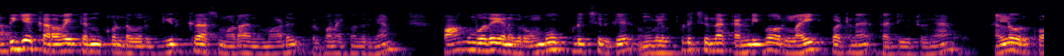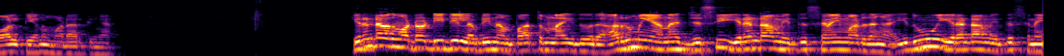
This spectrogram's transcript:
அதிக கறவை திறன் கொண்ட ஒரு கிர்கிராஸ் மாடாக இந்த மாடு விற்பனைக்கு வந்திருங்க. பார்க்கும்போதே எனக்கு ரொம்பவும் பிடிச்சிருக்கு. உங்களுக்கு பிடிச்சிருந்தா கண்டிப்பாக ஒரு லைக் பட்டனை தட்டி விட்டுருங்க. நல்ல ஒரு குவாலிட்டியான மாடாக இருக்குங்க. இரண்டாவது மாட்டோட டீட்டெயில் அப்படின்னு நம்ம பார்த்தோம்னா இது ஒரு அருமையான ஜெஸ்ஸி இரண்டாம் இது சினை மாடு தாங்க. இதுவும் இரண்டாம் இது சினை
